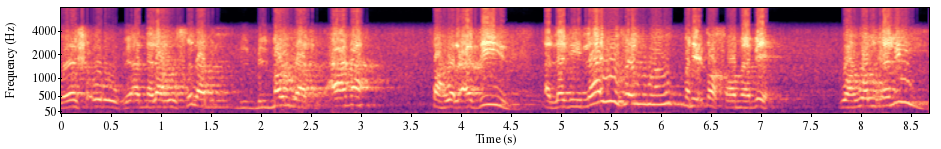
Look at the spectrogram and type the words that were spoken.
ويشعر بأن له صلة بالمولى سبحانه فهو العزيز الذي لا يذل من اعتصم به وهو الغني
